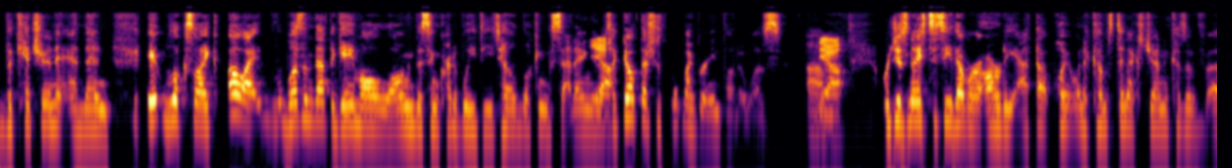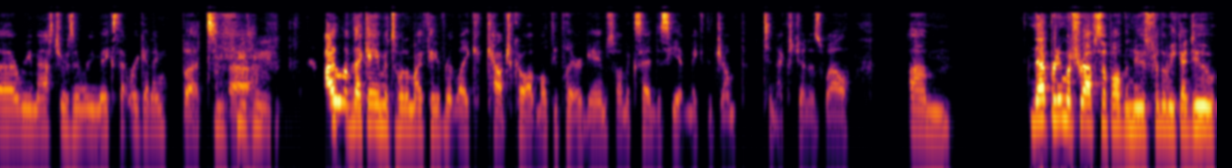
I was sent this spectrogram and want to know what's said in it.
the kitchen and then it looks like, oh, I wasn't that the game all along this incredibly detailed looking setting. Yeah. It's like, nope, that's just what my brain thought it was. Um, yeah. Which is nice to see that we're already at that point when it comes to next gen because of uh, remasters and remakes that we're getting. But uh, I love that game. It's one of my favorite like couch co-op multiplayer games, so I'm excited to see it make the jump to next gen as well. Um, that pretty much wraps up all the news for the week. I do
